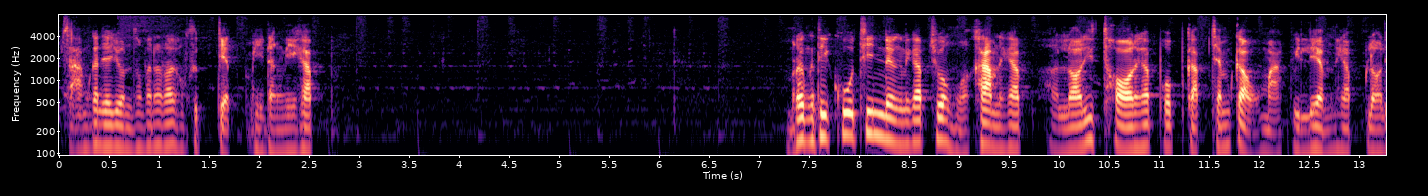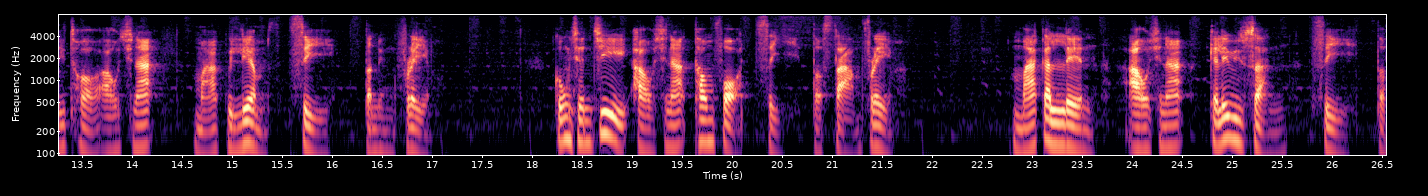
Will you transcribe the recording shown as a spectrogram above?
23 กันยายน 2567 มีดังนี้ครับ เริ่มกันที่คู่ที่1นงนะครับช่วงหัวค่ำนะครับ ลอริทอร์นะครับพบกับแชมป์เก่ามาร์ควิลเลียมนะครับลอริทอร์เอาชนะมาร์ควิลเลียม4ต่อ1เฟรมกงเฉินจี้เอาชนะทอมฟอร์ด4ต่อ3เฟรมมาร์กันเลนเอาชนะแกลลี่วิลสัน4ต่อ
